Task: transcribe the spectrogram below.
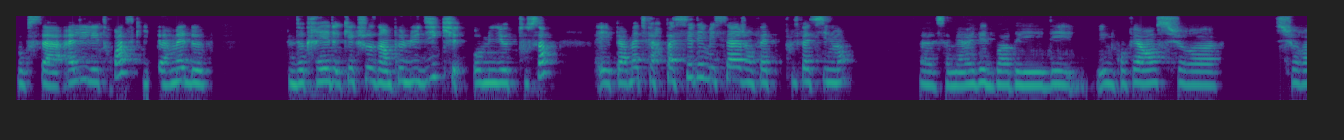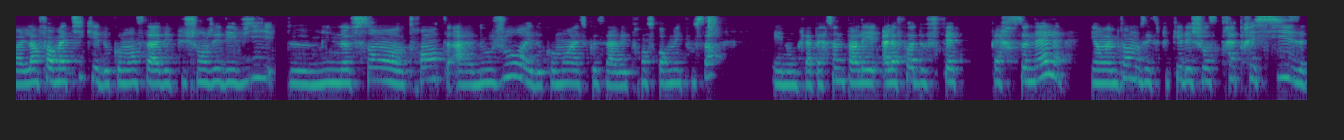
Donc ça allie les trois, ce qui permet de, de créer quelque chose d'un peu ludique au milieu de tout ça, et permet de faire passer des messages en fait plus facilement. Euh, ça m'est arrivé de voir une conférence sur, sur l'informatique et de comment ça avait pu changer des vies de 1930 à nos jours et de comment est-ce que ça avait transformé tout ça. Et donc la personne parlait à la fois de faits personnels et en même temps nous expliquait des choses très précises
